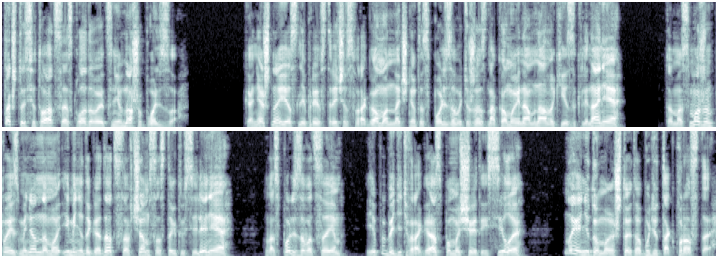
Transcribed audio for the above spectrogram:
так что ситуация складывается не в нашу пользу. Конечно, если при встрече с врагом он начнет использовать уже знакомые нам навыки и заклинания, то мы сможем по измененному имени догадаться, в чем состоит усиление, воспользоваться им и победить врага с помощью этой силы, но я не думаю, что это будет так просто.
